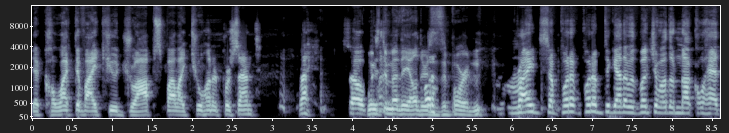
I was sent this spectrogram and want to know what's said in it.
their collective IQ drops by like 200%. Right. So wisdom of the elders is important. Right. So put it, put him together with a bunch of other knucklehead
